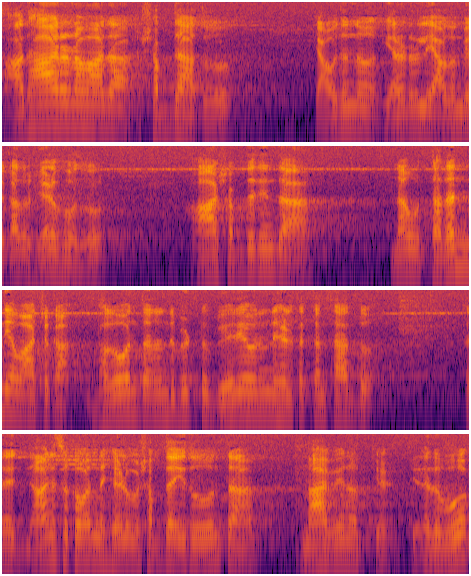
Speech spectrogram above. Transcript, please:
ಸಾಧಾರಣವಾದ ಶಬ್ದ ಅದು. ಯಾವುದನ್ನು ಎರಡರಲ್ಲಿ ಯಾವುದನ್ನು ಬೇಕಾದರೂ ಹೇಳ್ಬೋದು ಆ ಶಬ್ದದಿಂದ ನಾವು ತದನ್ಯವಾಚಕ, ಭಗವಂತನನ್ನು ಬಿಟ್ಟು ಬೇರೆಯವರನ್ನು ಹೇಳ್ತಕ್ಕಂಥದ್ದು ಅದೇ ಜ್ಞಾನ ಸುಖವನ್ನು ಹೇಳುವ ಶಬ್ದ ಇದು ಅಂತ ನಾವೇನು ತಿಳಿದವು.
